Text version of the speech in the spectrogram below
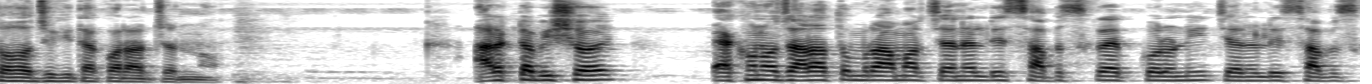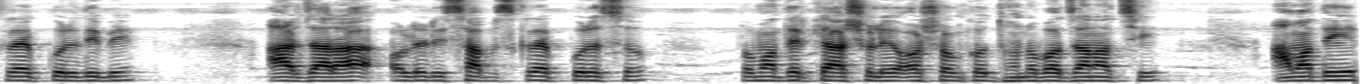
সহযোগিতা করার জন্য। আরেকটা বিষয় এখনও যারা তোমরা আমার চ্যানেলটি সাবস্ক্রাইব করনি, চ্যানেলটি সাবস্ক্রাইব করে দিবে। আর যারা অলরেডি সাবস্ক্রাইব করেছ তোমাদেরকে আসলে অসংখ্য ধন্যবাদ জানাচ্ছি। আমাদের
